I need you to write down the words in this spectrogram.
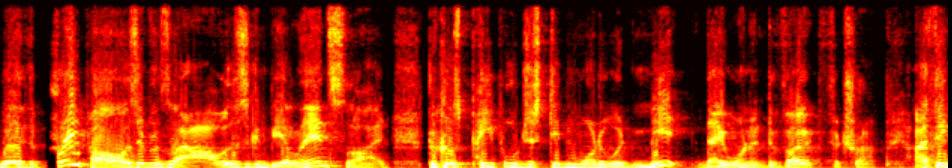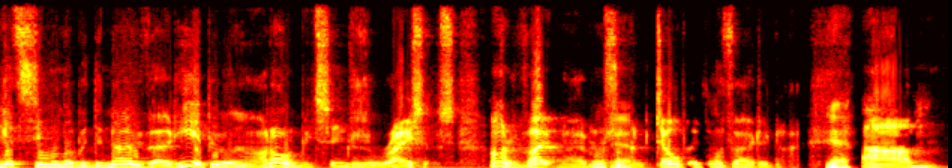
Where the pre-polls, everyone's like, "Oh, well, this is going to be a landslide," because people just didn't want to admit they wanted to vote for Trump. I think it's similar with the no vote here. People are like, "I don't want to be seen as a racist. I'm going to vote no, but I'm just Yeah. not going to tell people I voted no." Yeah. Um,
